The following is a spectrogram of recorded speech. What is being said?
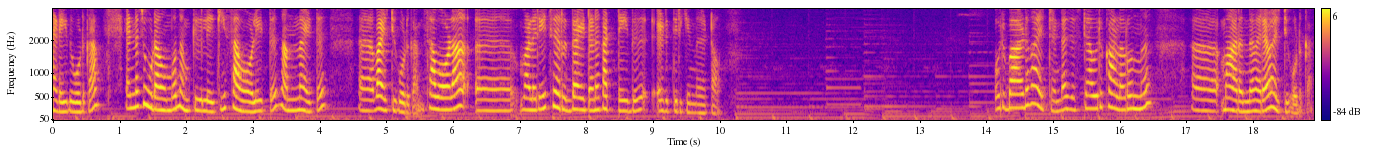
ആഡ് ചെയ്ത് കൊടുക്കാം. എണ്ണ ചൂടാവുമ്പോൾ നമുക്കിതിലേക്ക് സവോള ഇട്ട് നന്നായിട്ട് വഴറ്റി കൊടുക്കാം. സവോള വളരെ ചെറുതായിട്ടാണ് കട്ട് ചെയ്ത് എടുത്തിരിക്കുന്നത് കേട്ടോ. ഒരുപാട് വഴറ്റണ്ട ജസ്റ്റ് ആ ഒരു കളറൊന്ന് മാറുന്ന വരെ വഴറ്റി കൊടുക്കാം.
